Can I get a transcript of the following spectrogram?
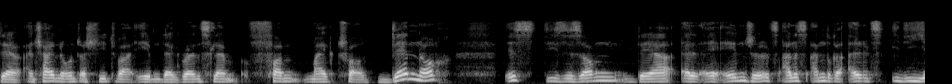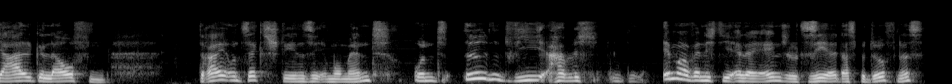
der entscheidende Unterschied war eben der Grand Slam von Mike Trout. Dennoch ist die Saison der LA Angels alles andere als ideal gelaufen. Drei und sechs stehen sie im Moment. Und irgendwie habe ich immer, wenn ich die LA Angels sehe, das Bedürfnis,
